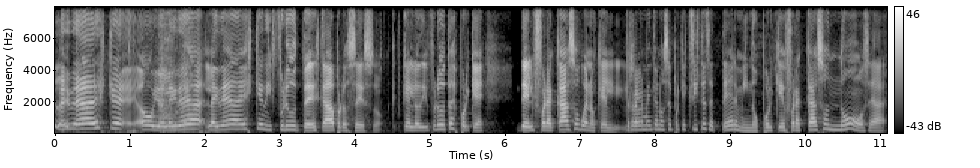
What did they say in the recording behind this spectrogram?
La idea es que, obvio, la idea, la idea es que disfrutes cada proceso, que lo disfrutes porque del fracaso, bueno, que realmente no sé por qué existe ese término, porque fracaso no, o sea,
